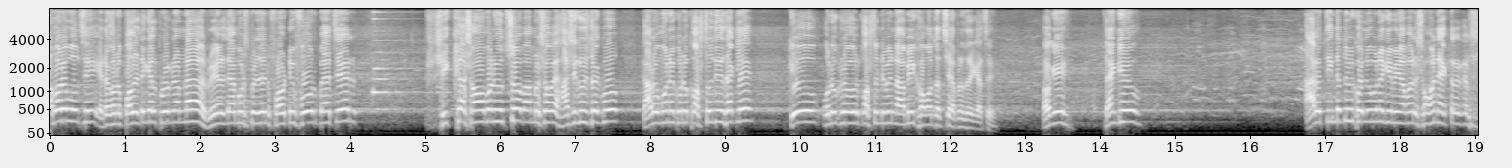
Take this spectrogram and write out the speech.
আবারও বলছি, এটা কোনো পলিটিক্যাল প্রোগ্রাম না। Real diamonds present forty four ব্যাচের শিক্ষা সমাপনী উৎসব, আমরা সবাই হাসি খুশি থাকব। কারও মনে কোনো কষ্ট দিয়ে থাকলে কেউ অনুগ্রহ করে কষ্ট নেবেন না, আমি ক্ষমা চাচ্ছি আপনাদের কাছে। ওকে থ্যাংক ইউ আরে, তিনটা তুমি করলেও নাকি? মেয়ে, আমার সময় না একটার কাছে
